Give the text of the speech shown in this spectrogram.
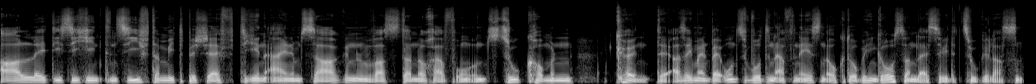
alle, die sich intensiv damit beschäftigen, einem sagen, was da noch auf uns zukommen könnte. Also ich meine, bei uns wurden auf den 1. Oktober hin Großanlässe wieder zugelassen.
